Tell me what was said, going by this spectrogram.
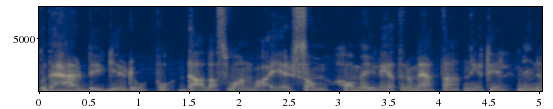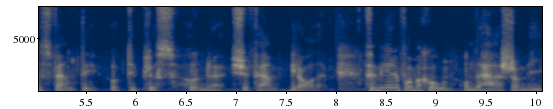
Och det här bygger då på Dallas OneWire som har möjligheten att mäta ner till minus 50 upp till plus 125 grader. För mer information om det här som vi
